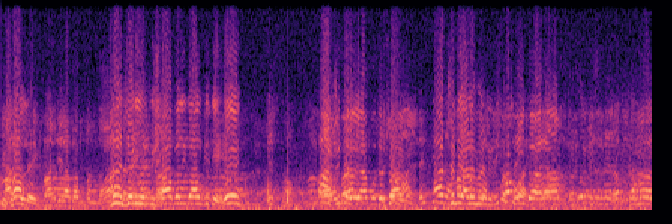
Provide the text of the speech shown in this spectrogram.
پیشاب لے۔ ہاں جڑی پیشاب والی گال کیتے ہے۔ اٹھ اٹھ میں کمال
